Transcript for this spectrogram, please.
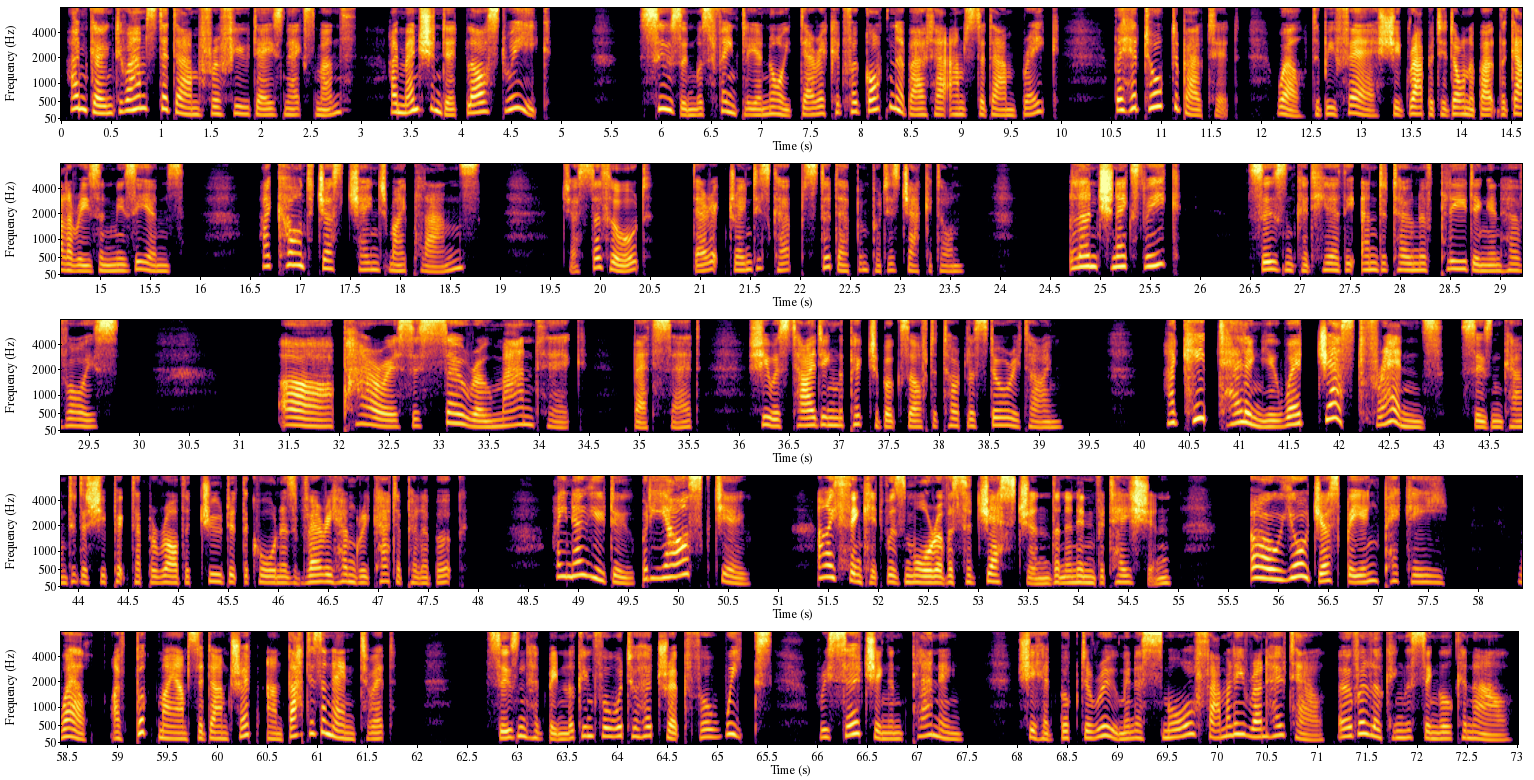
I'm going to Amsterdam for a few days next month. I mentioned it last week. Susan was faintly annoyed Derek had forgotten about her Amsterdam break. They had talked about it. Well, to be fair, she'd rabbited on about the galleries and museums. I can't just change my plans. Just a thought. Derek drained his cup, stood up, and put his jacket on. Lunch next week? Susan could hear the undertone of pleading in her voice. Ah, Paris is so romantic, Beth said. She was tidying the picture books after toddler story time. I keep telling you we're just friends, Susan counted as she picked up a rather chewed at the corners very hungry caterpillar book. I know you do, but he asked you. I think it was more of a suggestion than an invitation. Oh, you're just being picky. Well, I've booked my Amsterdam trip, and that is an end to it. Susan had been looking forward to her trip for weeks, researching and planning. She had booked a room in a small family run hotel overlooking the Singel canal.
